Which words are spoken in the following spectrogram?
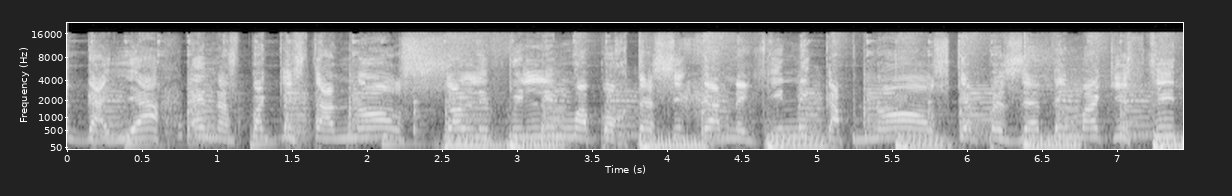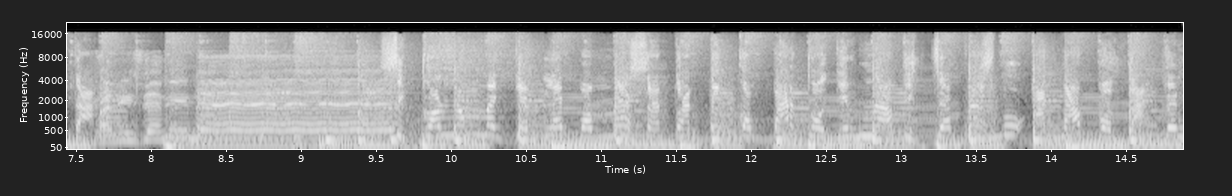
αγκαλιά ένας Πακιστανός. Όλοι οι φίλοι μου από χτες είχαν γίνει καπνός Και παίζε δήμαχη τσίτα Κανείς δεν είναι. Σηκώνομαι και βλέπω μέσα το αντίκο πάρκο Γυρνάω τις τσέπες μου ανάποδα. Δεν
